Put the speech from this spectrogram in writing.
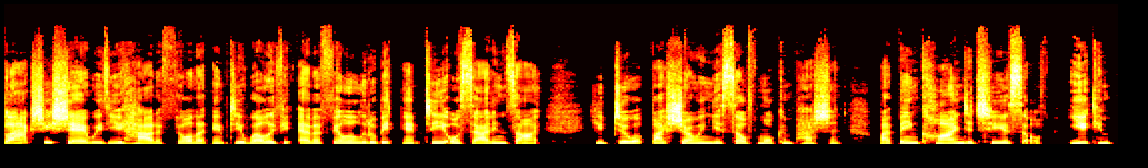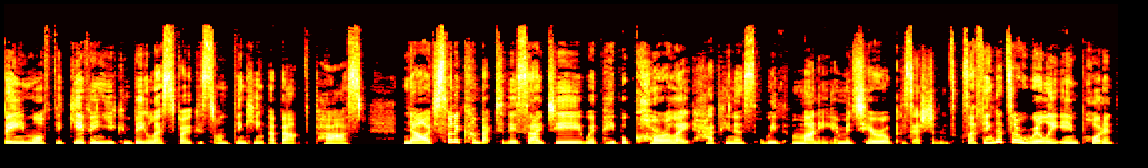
I'll actually share with you how to fill that empty well if you ever feel a little bit empty or sad inside. You do it by showing yourself more compassion, by being kinder to yourself. You can be more forgiving. You can be less focused on thinking about the past. Now, I just want to come back to this idea where people correlate happiness with money and material possessions, because I think it's a really important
